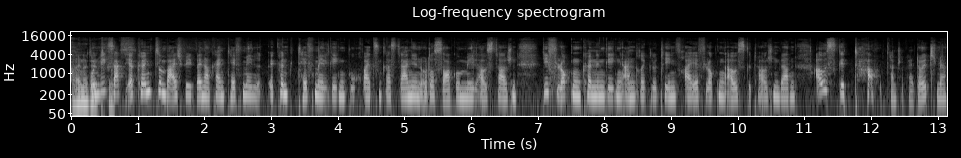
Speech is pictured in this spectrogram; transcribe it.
Und wie gesagt, Tricks. ihr könnt zum Beispiel, wenn ihr kein Teffmehl, ihr könnt Teffmehl gegen Buchweizen, Kastanien oder Sorghummehl austauschen. Die Flocken können gegen andere glutenfreie Flocken ausgetauscht werden. Ausgetauscht, kann schon kein Deutsch mehr,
